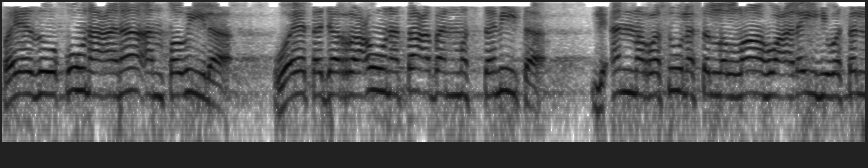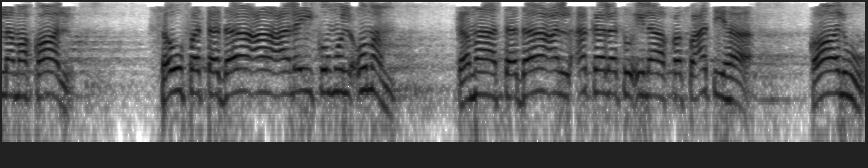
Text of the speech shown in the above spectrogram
فيذوقون عناء طويلا ويتجرعون تعبا مستميتا لأن الرسول صلى الله عليه وسلم قال سوف تداعى عليكم الأمم كما تداعى الأكلة إلى قصعتها. قالوا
